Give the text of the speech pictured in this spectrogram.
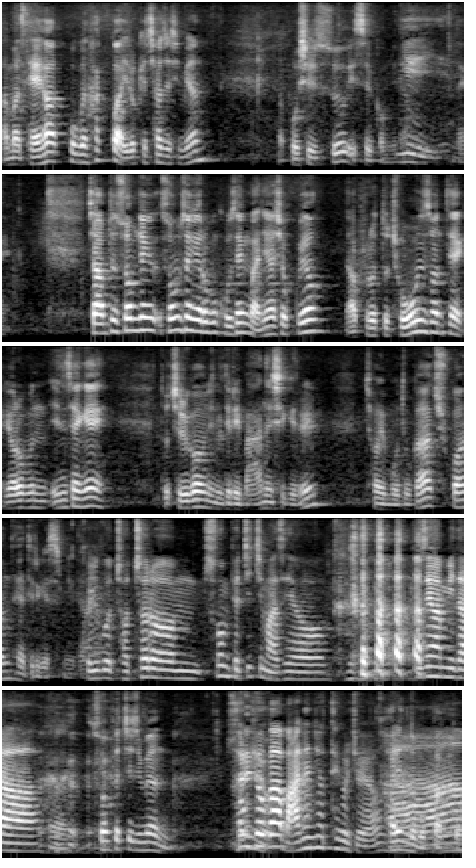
아마 대학 혹은 학과 이렇게 찾으시면 보실 수 있을 겁니다. 예, 예. 네. 자, 아무튼 수험생, 수험생 여러분 고생 많이 하셨고요. 앞으로 또 좋은 선택, 여러분 인생에 또 즐거운 일들이 많으시기를 저희 모두가 축원해 드리겠습니다. 그리고 저처럼 수험표 찢지 마세요. 고생합니다. 네, 수험표 찢으면 수험표가 많은 혜택을 줘요. 할인도 못 아, 받고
